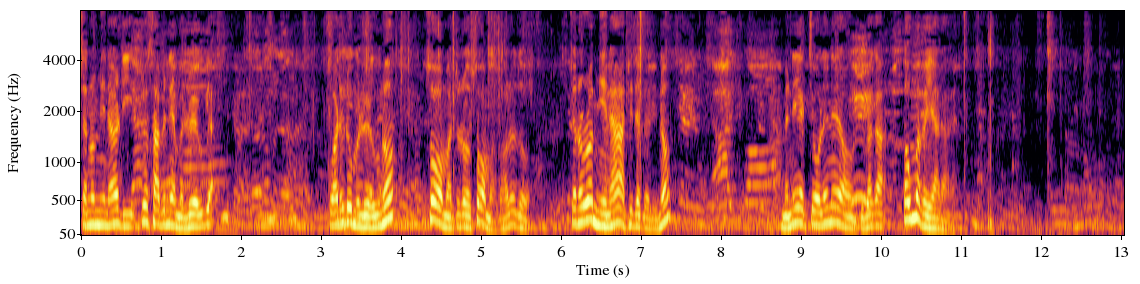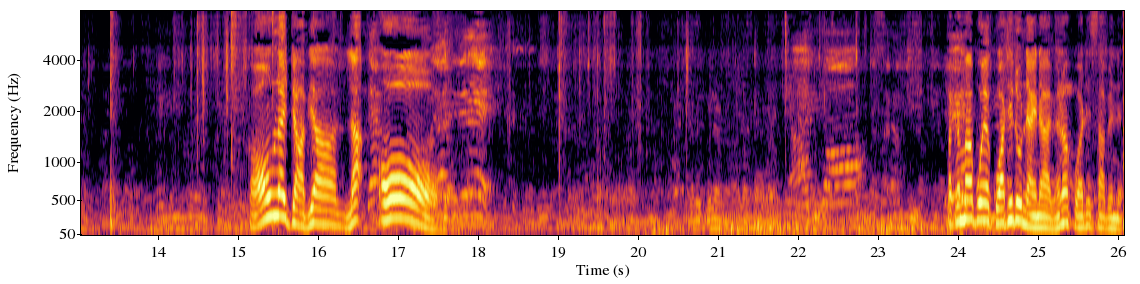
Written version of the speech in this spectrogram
ကျွန်တော်မြင်တော့ဒီအတွတ်စားပင်းနဲ့မလွယ်ဘူးဗျကိုကတို့တို့မလွယ်ဘူးနော်စော့မှာတော်တော်စော့မှာဘာလို့ဆိုကျွန်တော်တို့မြင်လာတာဖြစ်တတ်တယ်လीနော်မနေ့ကကြော်လင်းနေတော့ဒီဘက်ကသုံးမှတ်ပဲရတာလေ ကောင်းလိုက်တာဗျာလက်ဩပထမပွဲကွာထစ်တို့နိုင်တာဗျာနော်ကွာထစ်စားပင်းနဲ့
